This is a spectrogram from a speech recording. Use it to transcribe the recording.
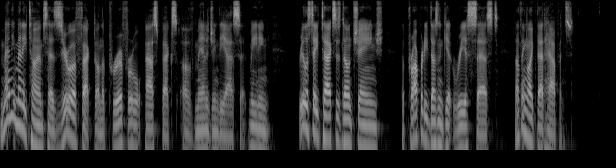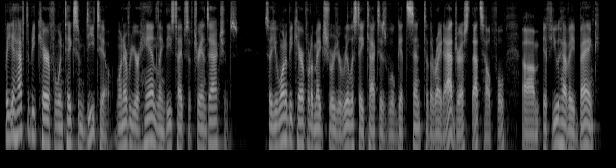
many, many times has zero effect on the peripheral aspects of managing the asset, meaning real estate taxes don't change, the property doesn't get reassessed, nothing like that happens. But you have to be careful and take some detail whenever you're handling these types of transactions. So you want to be careful to make sure your real estate taxes will get sent to the right address. That's helpful. Um, if you have a bank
